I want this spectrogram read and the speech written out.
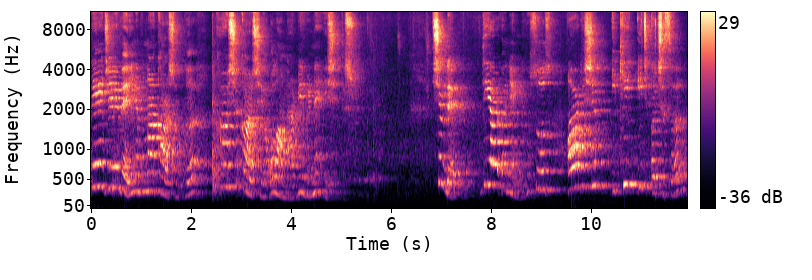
DCB yine bunlar karşılıklı. Karşı karşıya olanlar birbirine eşittir. Şimdi diğer önemli husus ardışık iki iç açısı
